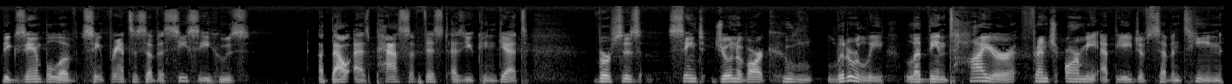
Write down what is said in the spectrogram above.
the example of St. Francis of Assisi, who's about as pacifist as you can get, versus Saint Joan of Arc, who literally led the entire French army at the age of 17,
